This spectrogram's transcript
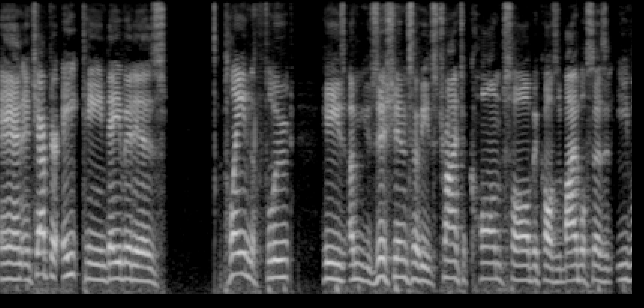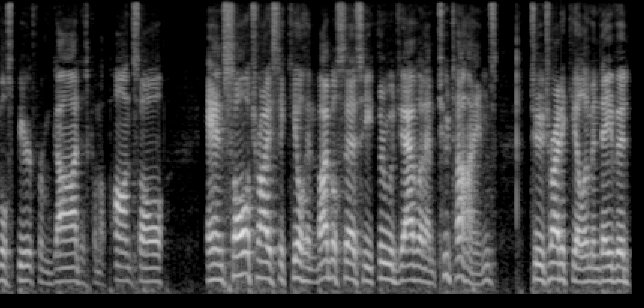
And in chapter 18, David is playing the flute. He's a musician, so he's trying to calm Saul because the Bible says an evil spirit from God has come upon Saul. And Saul tries to kill him. The Bible says he threw a javelin at him two times to try to kill him, and David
